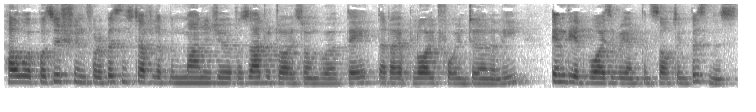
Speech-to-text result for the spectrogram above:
However, a position for a business development manager was advertised on Workday that I applied for internally in the advisory and consulting business.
